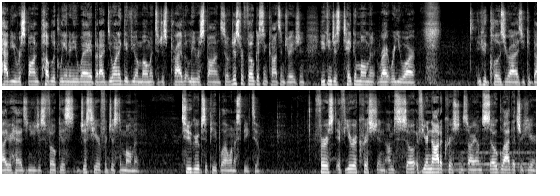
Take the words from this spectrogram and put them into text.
have you respond publicly in any way. But I do want to give you a moment to just privately respond. So just for focus and concentration, you can just take a moment right where you are. You could close your eyes. You could bow your heads, and you just focus just here for just a moment two groups of people I want to speak to. First, if you're a Christian, I'm so if you're not a Christian, sorry, I'm so glad that you're here.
